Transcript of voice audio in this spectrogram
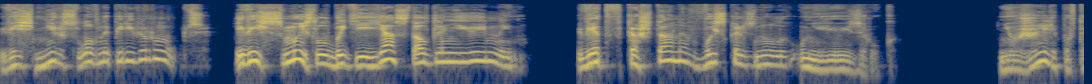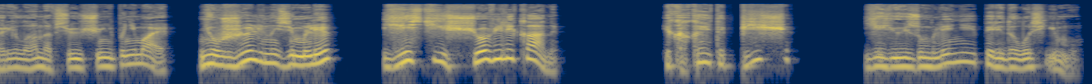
Весь мир словно перевернулся, и весь смысл бытия стал для нее иным. Ветвь каштана выскользнула у нее из рук. «Неужели, — повторила она, все еще не понимая, — неужели на земле есть еще великаны? И какая-то пища?» Ее изумление передалось ему.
